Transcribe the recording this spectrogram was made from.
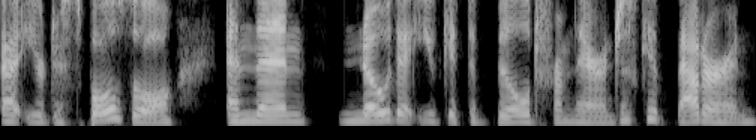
at your disposal, and then know that you get to build from there and just get better and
